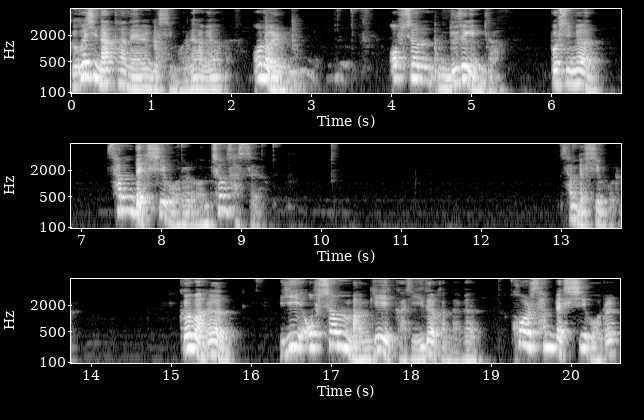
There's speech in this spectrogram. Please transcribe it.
그것이 나타내는 것이 뭐냐 하면 오늘 옵션 누적입니다. 보시면 315를 엄청 샀어요. 315를. 그 말은 이 옵션 만기까지 이대로 간다면 콜 315를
